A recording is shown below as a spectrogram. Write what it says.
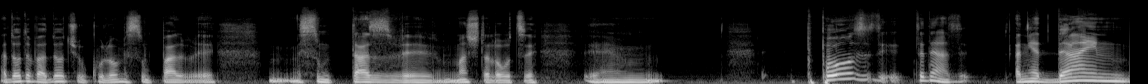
הדוד הוועדות שהוא כולו מסומפל ומסונטז ומה שאתה לא רוצה. אה, פה, אתה יודע, אני עדיין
